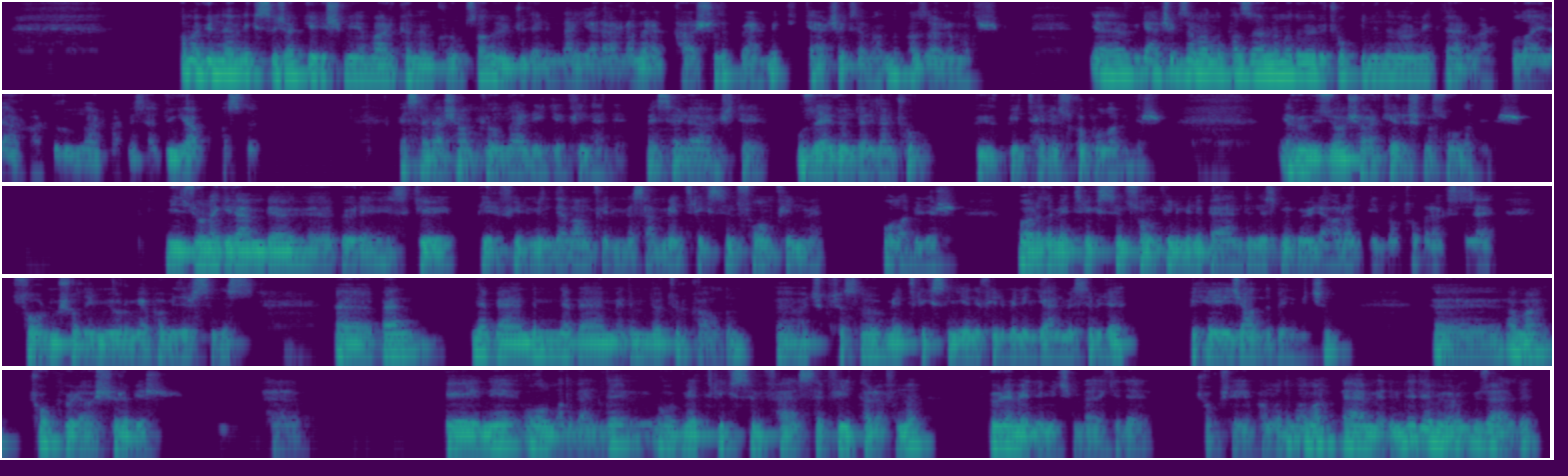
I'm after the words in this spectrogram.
Ama gündemdeki sıcak gelişmeye markanın kurumsal öncülerinden yararlanarak karşılık vermek gerçek zamanlı pazarlamadır. Gerçek zamanlı pazarlamada böyle çok bilinen örnekler var, olaylar var, durumlar var. Mesela Dünya Kupası, mesela Şampiyonlar Ligi finali, mesela işte uzaya gönderilen çok büyük bir teleskop olabilir. Eurovision şarkı yarışması olabilir. Vizyona giren bir e, böyle eski bir filmin devam filmi, mesela Matrix'in son filmi olabilir. Bu arada Matrix'in son filmini beğendiniz mi? Böyle arada bir not olarak size sormuş olayım, yorum yapabilirsiniz. E, ben ne beğendim ne beğenmedim, nötr kaldım. E, açıkçası Matrix'in yeni filminin gelmesi bile bir heyecandı benim için. Ama çok böyle aşırı bir beğeni olmadı bende. O Matrix'in felsefi tarafını göremediğim için belki de çok şey yapamadım ama beğenmedim de demiyorum. Güzeldi.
